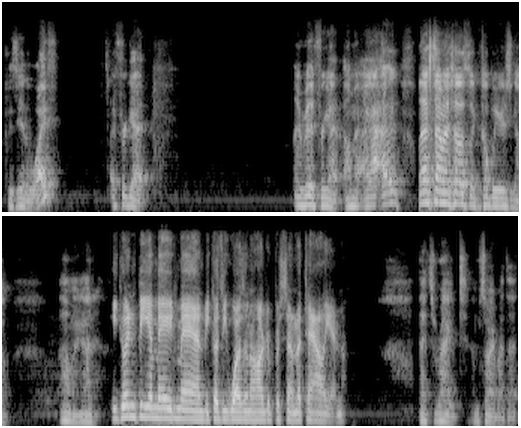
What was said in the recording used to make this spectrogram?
Because he had a wife? I forget. I really forget. Um, I, I, last time I saw this like a couple years ago. Oh my god, He couldn't be a made man because he wasn't 100% Italian that's right. I'm sorry about that.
